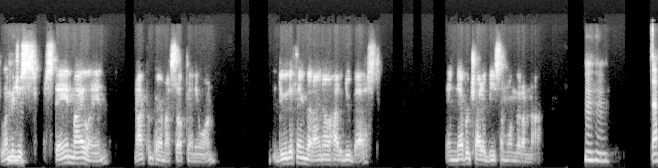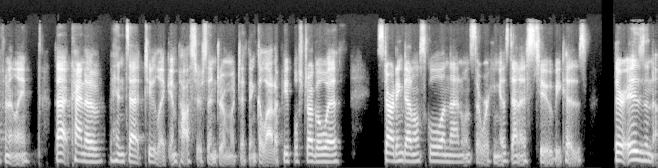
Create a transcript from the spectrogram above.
So let mm-hmm. me just stay in my lane, not compare myself to anyone, do the thing that I know how to do best, and never try to be someone that I'm not. Mm-hmm. Definitely. That kind of hints at too like imposter syndrome, which I think a lot of people struggle with starting dental school and then once they're working as dentists too, because there is an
